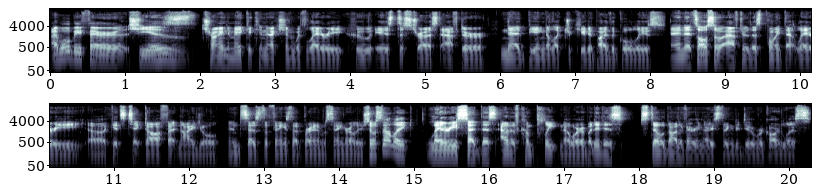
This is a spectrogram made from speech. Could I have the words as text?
I will be fair, she is trying to make a connection with Larry, who is distressed after Ned being electrocuted by the ghoulies. And it's also after this point that Larry uh, gets ticked off at Nigel and says the things that Brandon was saying earlier. So it's not like Larry said this out of complete nowhere, but it is still not a very nice thing to do, regardless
